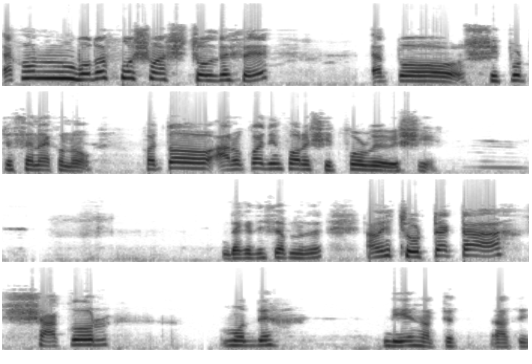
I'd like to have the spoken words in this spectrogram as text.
এখন বোধহয় পৌষ মাস চলতেছে, এত শীত পড়তেছে না এখনও। হয়তো আরও কয়দিন পরে শীত পড়বে বেশি। দেখে দিচ্ছি আপনাদের। আমি ছোট্ট একটা সাঁকোর মধ্যে দিয়ে হাঁটতে আছি।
